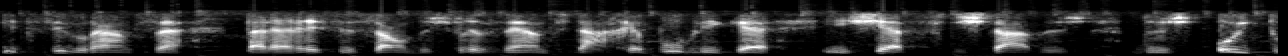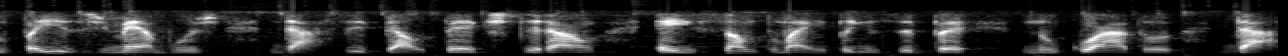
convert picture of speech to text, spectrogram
e de segurança para a recepção dos presidentes da República e chefes de Estados dos oito países membros da CPLP que estarão em São Tomé e Príncipe no quadro da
